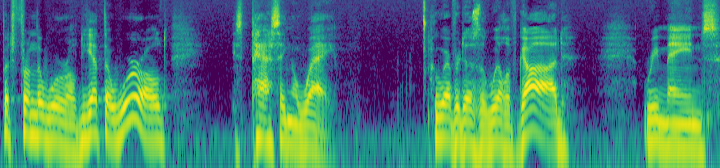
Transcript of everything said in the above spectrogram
but from the world. Yet the world is passing away whoever does the will of God remains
